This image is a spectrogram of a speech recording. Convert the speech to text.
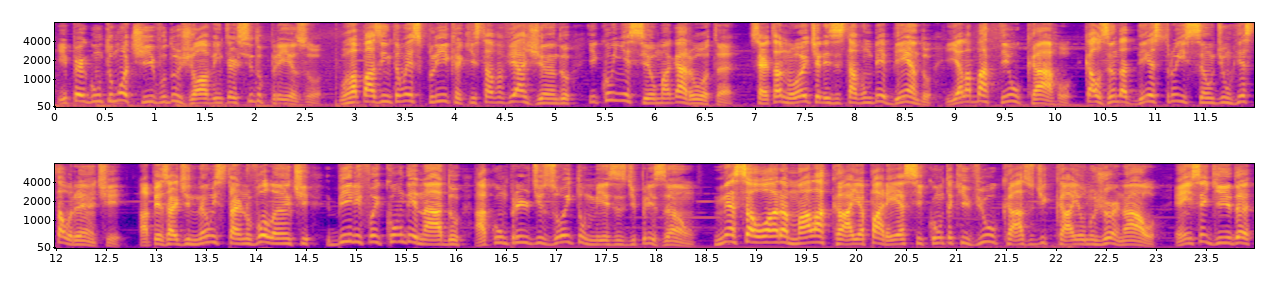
e pergunta o motivo do jovem ter sido preso. O rapaz então explica que estava viajando e conheceu uma garota. Certa noite eles estavam bebendo e ela bateu o carro, causando a destruição de um restaurante. Apesar de não estar no volante, Billy foi condenado a cumprir 18 meses de prisão. Nessa hora, Malakai aparece e conta que viu o caso de Kyle no jornal. Em seguida,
